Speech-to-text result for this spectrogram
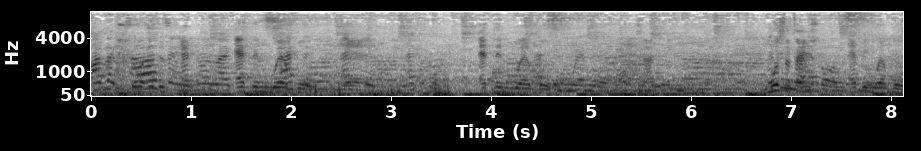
I'm like So it is earth- like earthen ware bowl. Earthing. Yeah. Earthing. Earthenware bowl. Earthing ware bowl. Exactly. Most of the bowl. earthenware bowl.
